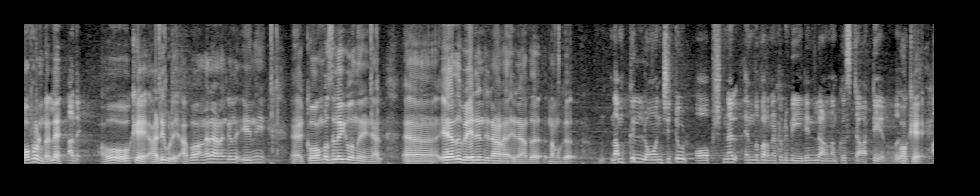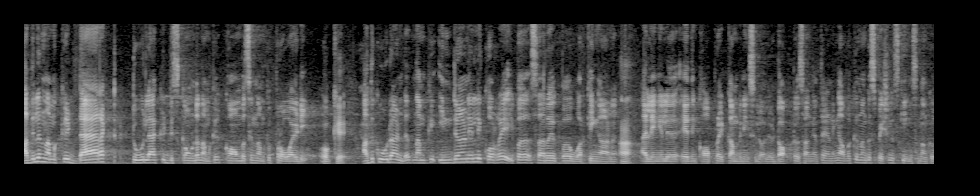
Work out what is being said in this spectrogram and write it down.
ഓഫർ ഉണ്ട് അല്ലേ? അതെ. ഓ ഓക്കെ അടിപൊളി. അപ്പോൾ അങ്ങനെയാണെങ്കിൽ ഇനി കോമ്പസിലേക്ക് വന്നു കഴിഞ്ഞാൽ ഏത് വേരിയന്റിനാണ് ഇതിനകത്ത് നമുക്ക് നമുക്ക് ലോഞ്ചിറ്റ്യൂഡ് ഓപ്ഷണൽ എന്ന് പറഞ്ഞിട്ടൊരു വേരിയന്റിലാണ് നമുക്ക് സ്റ്റാർട്ട് ചെയ്യുന്നത്. ഓക്കെ. അതിൽ നമുക്ക് ഡയറക്റ്റ് ടു ലാക്ക് ഡിസ്കൗണ്ട് നമുക്ക് കോമ്പസിന് നമുക്ക് പ്രൊവൈഡ് ചെയ്യും. ഓക്കെ അത് കൂടാണ്ട് നമുക്ക് ഇന്റേണലി കുറെ ഇപ്പൊ സാറ് ഇപ്പൊ വർക്കിംഗ് ആണ്. അല്ലെങ്കിൽ ഏതെങ്കിലും കോർപ്പറേറ്റ് കമ്പനീസിലോ അല്ലെങ്കിൽ ഡോക്ടേഴ്സ് അങ്ങനത്തെ ആണെങ്കിൽ അവർക്ക് നമുക്ക് സ്പെഷ്യൽ സ്കീംസ് നമുക്ക്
